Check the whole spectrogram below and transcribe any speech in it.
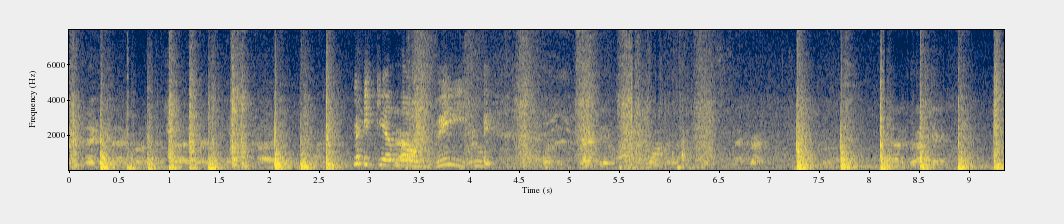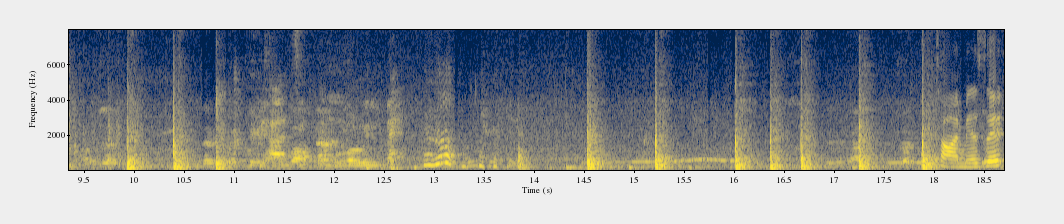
the next tab, on the side, where it's the title. Make your little beat. With the detective on Wonderland case, is that correct? Is that a drug case? Oh, drug- Is that a drug case Behind the involved seat, now? move all the way back. What time is it?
